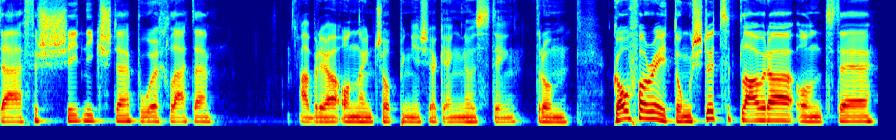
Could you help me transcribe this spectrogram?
den verschiedensten Buchläden. Aber ja, Online-Shopping ist ja gerne ein Ding. Darum, go for it, unterstützt Laura und dann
